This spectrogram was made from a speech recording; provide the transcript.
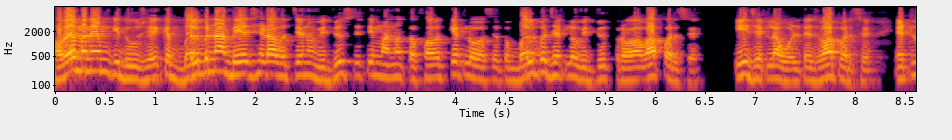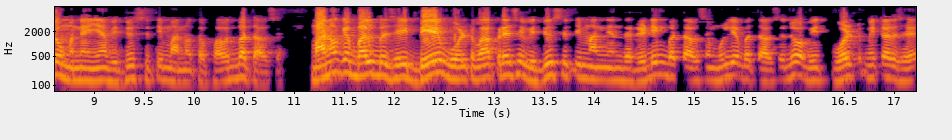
હવે મને એમ કીધું છે કે બલ્બના બે છેડા વચ્ચેનો વિદ્યુત સ્થિતિમાનનો તફાવત કેટલો હશે? તો બલ્બ જેટલો વિદ્યુત પ્રવાહ વાપરશે એ જેટલા વોલ્ટેજ વાપરશે, એટલો મને અહીંયા વિદ્યુત સ્થિતિમાનનો તફાવત બતાવશે. માનો કે બલ્બ છે એ બે વોલ્ટ વાપરે છે, વિદ્યુત સ્થિતિમાનની અંદર રીડિંગ બતાવશે, મૂલ્ય બતાવશે. જો વોલ્ટ મીટર છે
